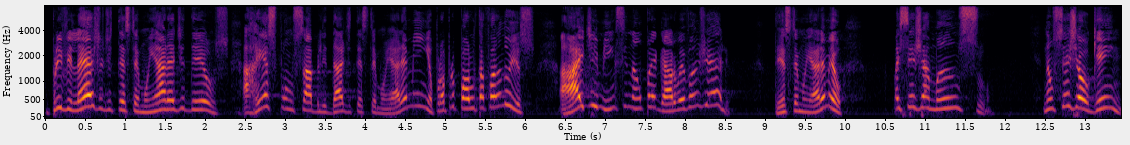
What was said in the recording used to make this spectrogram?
O privilégio de testemunhar é de Deus. A responsabilidade de testemunhar é minha. O próprio Paulo está falando isso. Ai de mim se não pregar o Evangelho. Testemunhar é meu. Mas seja manso. Não seja alguém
